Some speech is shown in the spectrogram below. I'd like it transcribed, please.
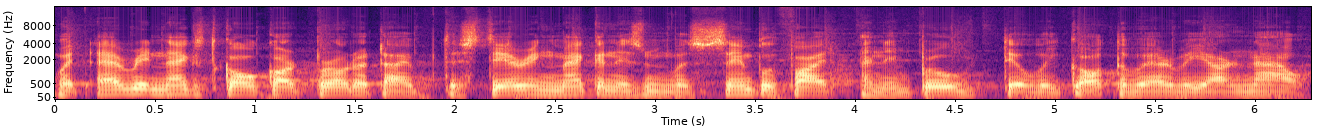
With every next go-kart prototype, the steering mechanism was simplified and improved till we got to where we are now.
